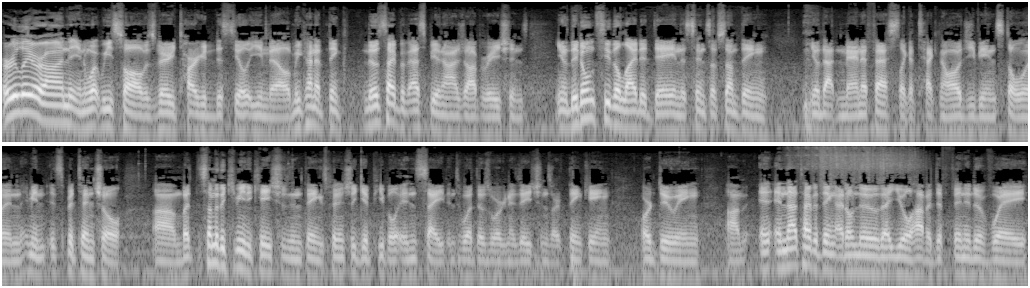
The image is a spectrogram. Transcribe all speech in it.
earlier on in what we saw was very targeted to steal email. We kind of think those type of espionage operations, you know, they don't see the light of day in the sense of something, you know, that manifests like a technology being stolen. I mean, it's potential, um, but some of the communications and things potentially give people insight into what those organizations are thinking or doing, um, and, and that type of thing. I don't know that you'll have a definitive way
